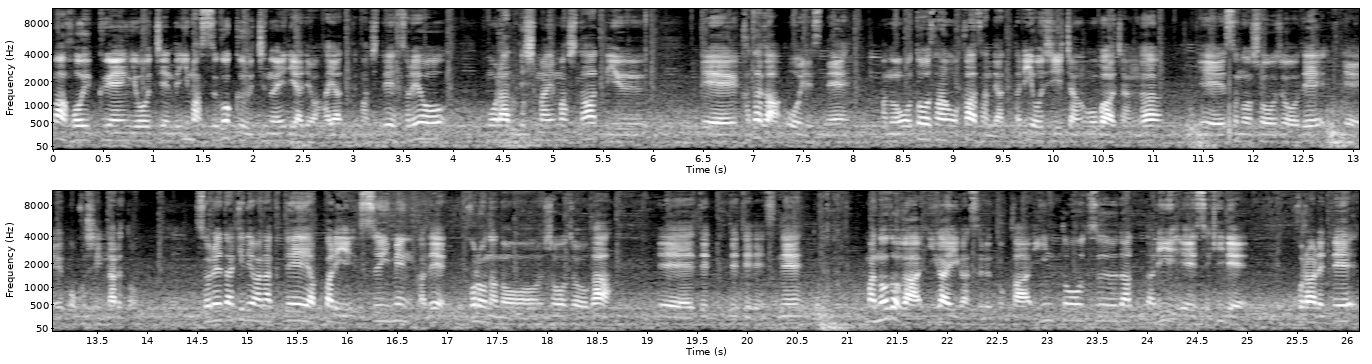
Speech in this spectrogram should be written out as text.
まあ、保育園幼稚園で今すごくうちのエリアでは流行ってましてそれをもらってしまいましたっていう、えー、方が多いですね。あのお父さんお母さんであったりおじいちゃんおばあちゃんが、えー、その症状で、えお越しになると。それだけではなくてやっぱり水面下でコロナの症状が、えー、出てですね、まあ、喉がイガイガするとか咽頭痛だったり、えー、咳で来られて、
